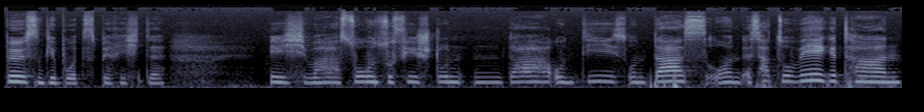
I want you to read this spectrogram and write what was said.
bösen Geburtsberichte. Ich war so und so viele Stunden da und dies und das und es hat so weh getan.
